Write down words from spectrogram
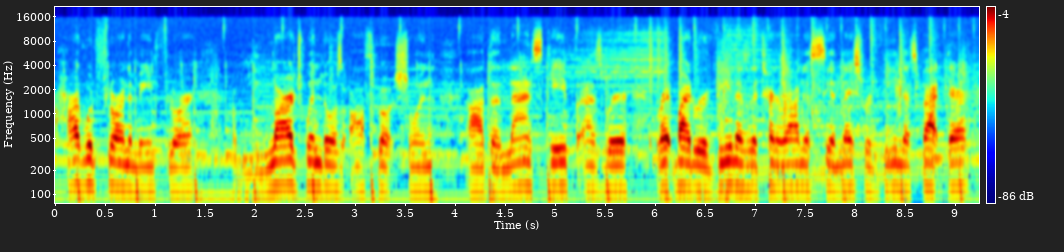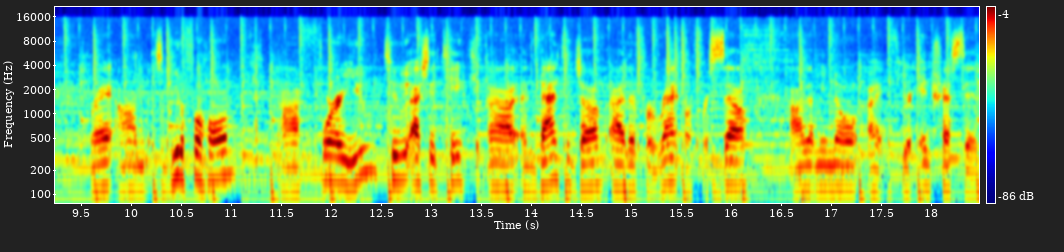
hardwood floor on the main floor, large windows all throughout showing uh, the landscape as we're right by the ravine. As I turn around, you'll see a nice ravine that's back there, right? Um, it's a beautiful home uh, for you to actually take uh, advantage of either for rent or for sale. Uh, let me know uh, if you're interested.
